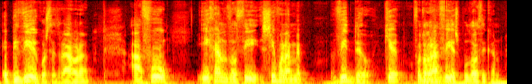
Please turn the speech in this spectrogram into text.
επί 2-24 ώρα, αφού είχαν δοθεί σύμφωνα με βίντεο και φωτογραφίες που δόθηκαν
